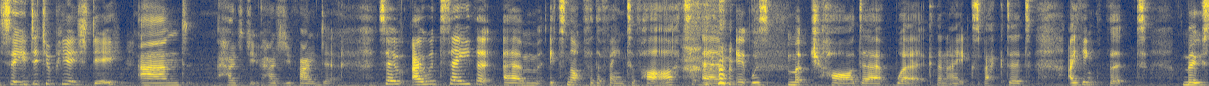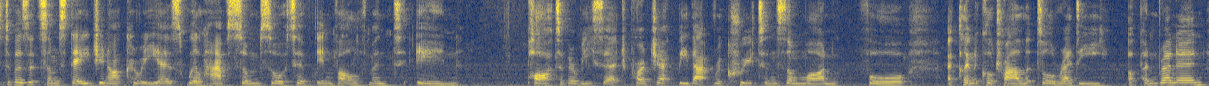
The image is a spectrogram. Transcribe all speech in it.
So you did your phd and how did you how did you find it? So I would say that um, it's not for the faint of heart. Um, it was much harder work than I expected. I think that most of us at some stage in our careers will have some sort of involvement in part of a research project, be that recruiting someone for a clinical trial that's already up and running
